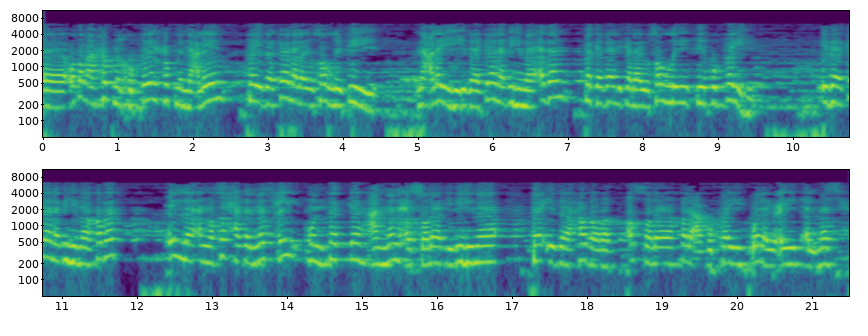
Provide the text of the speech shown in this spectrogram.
آه وطبعا حكم الخفين حكم النعلين فإذا كان لا يصلي في نعليه إذا كان بهما أذى فكذلك لا يصلي في خفيه. إذا كان بهما خبث إلا أن صحة المسح منفكة عن منع الصلاة بهما فإذا حضرت الصلاة خلع خفيه ولا يعيد المسح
